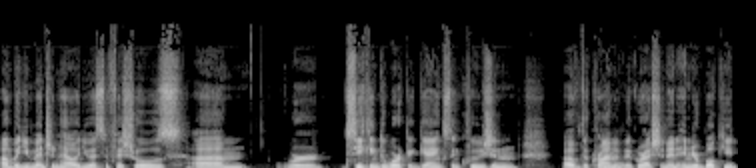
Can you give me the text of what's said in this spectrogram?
Um, but you mentioned how U.S. officials um, were seeking to work against inclusion of the crime of mm-hmm. aggression. And in your book, you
